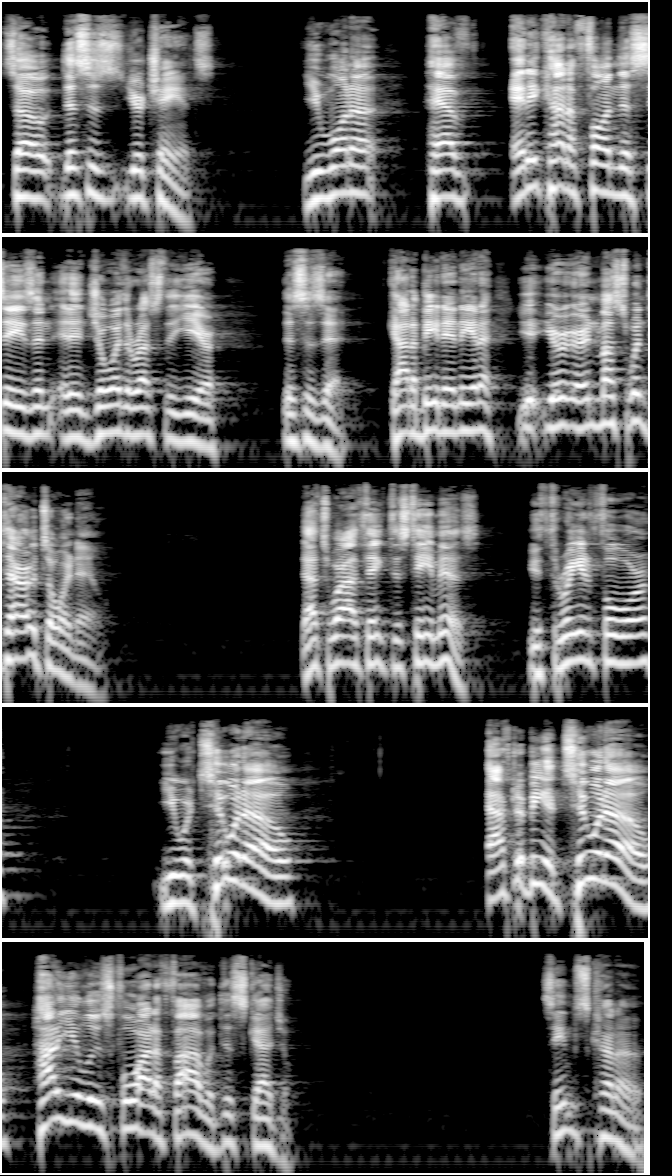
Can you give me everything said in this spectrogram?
So this is your chance. You want to have any kind of fun this season and enjoy the rest of the year. This is it. Got to beat Indiana. You're in must-win territory now. That's where I think this team is. You're three and four. You were two and zero. Oh. After being two and zero, oh, how do you lose four out of five with this schedule? Seems kind of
